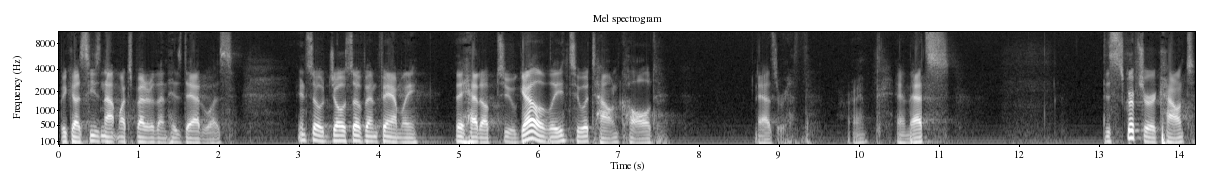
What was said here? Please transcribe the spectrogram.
because he's not much better than his dad was. And so Joseph and family, they head up to Galilee to a town called Nazareth. Right? And that's the scripture account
